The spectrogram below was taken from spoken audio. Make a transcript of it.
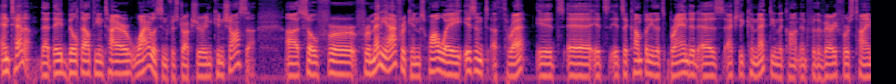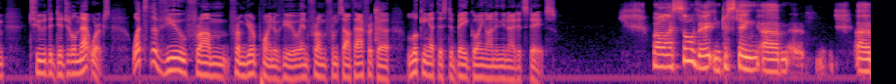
antenna, that they had built out the entire wireless infrastructure in Kinshasa. Uh, so for for many Africans, Huawei isn't a threat. It's a, it's it's a company that's branded as actually connecting the continent for the very first time to the digital networks. What's the view from from your point of view and from from South Africa looking at this debate going on in the United States? Well, I saw a very interesting, um, uh,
